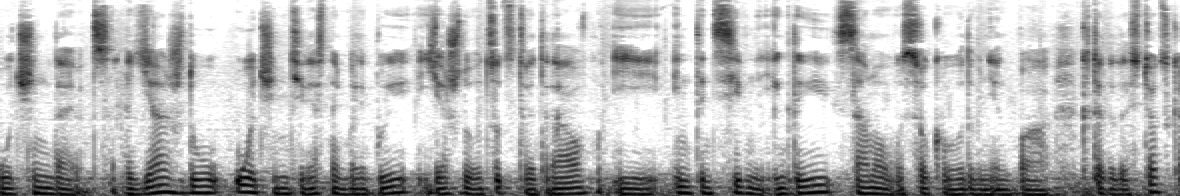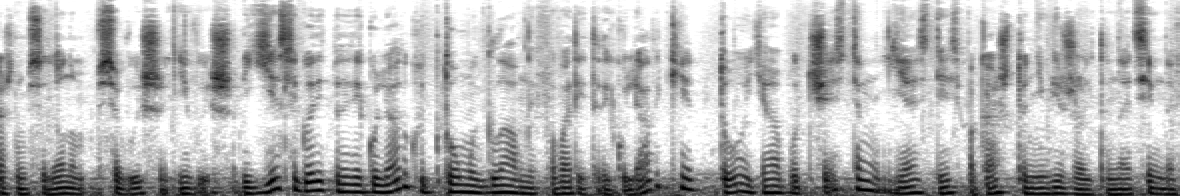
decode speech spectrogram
очень нравится. Я жду очень интересной борьбы, я жду отсутствия травм и интенсивной игры самого высокого уровня НБА, который растет с каждым сезоном все выше и выше. Если говорить про регулярку, кто мой главный фаворит регулярки, то я вот честен, я здесь пока что не вижу альтернативных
